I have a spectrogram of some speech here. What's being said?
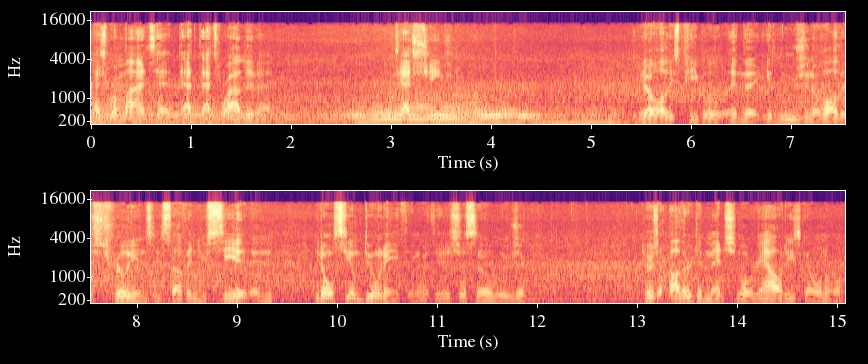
That's where mine's at. That, that's where I live at. That's changing the world. You know, all these people in the illusion of all this trillions and stuff, and you see it and you don't see them doing anything with it. It's just an illusion. There's other dimensional realities going on.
